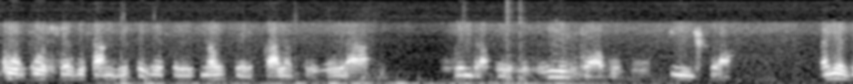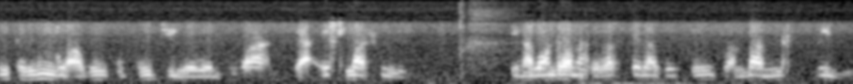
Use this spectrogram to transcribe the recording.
Kuhle nawuseqala ngokuya ngokwendabuko umngcwabo kufihlwa nangezithi umngcwabo ubhujiwe wenzikani ya esilahlweni thina abantwana sebasitshela kuthi zanibani isizini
